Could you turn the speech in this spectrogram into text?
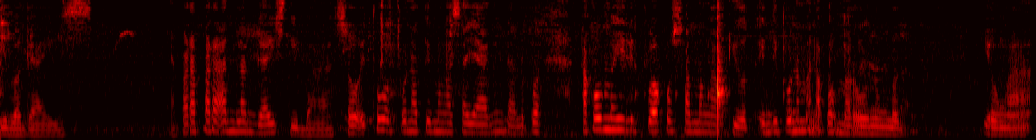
Diba, guys? Para-paraan lang, guys, diba? So, ito, wag po natin mga sayangin. Lalo po, ako, mahilig po ako sa mga cute. Hindi po naman ako marunong mag, yung ah,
